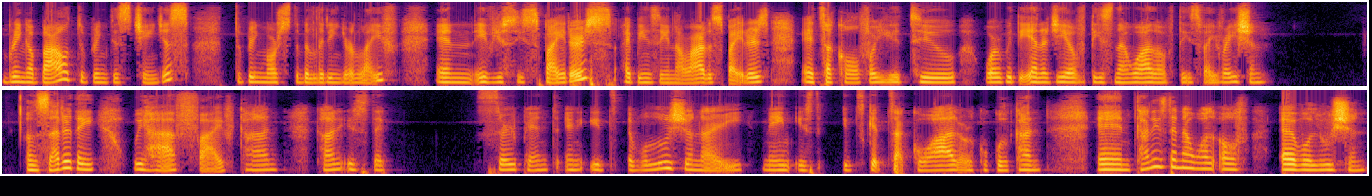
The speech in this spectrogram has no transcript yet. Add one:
bring about to bring these changes, to bring more stability in your life. And if you see spiders, I've been seeing a lot of spiders, it's a call for you to work with the energy of this Nahual, of this vibration. On Saturday, we have five. Kan. Kan is the serpent and its evolutionary name is it's Quetzalcoatl or Kukulkan. And Kan is the Nahual of evolution.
